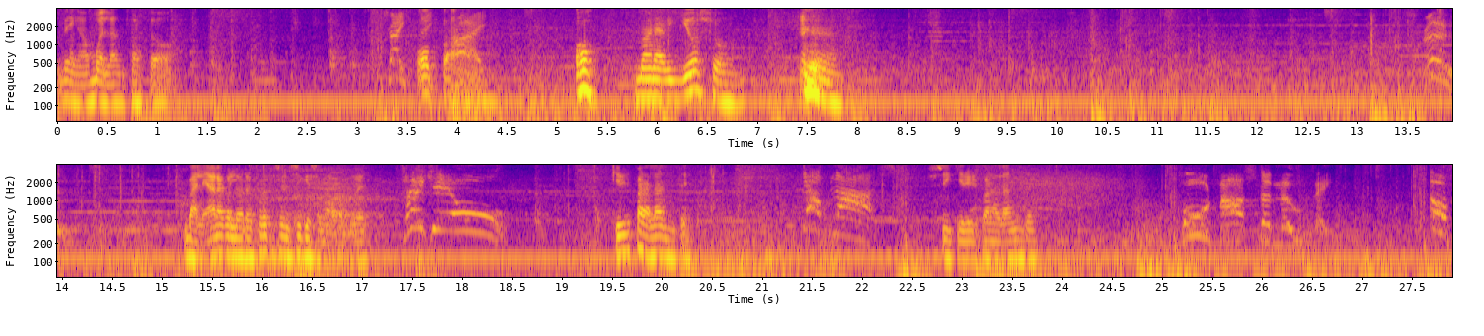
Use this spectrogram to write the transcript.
Venga, un buen lanzazo. Opa. ¡Oh! Maravilloso. Vale, ahora con los refuerzos él sí que se va a volver. Quiere ir para adelante. Sí, quiere ir para adelante. Master moving. Off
